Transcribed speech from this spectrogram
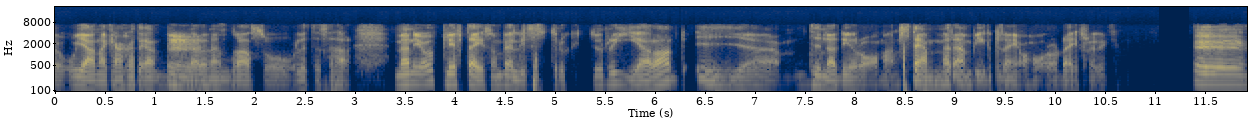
Och gärna kanske att en- byggnaden ändras och lite så här. Men jag har upplevt dig som väldigt strukturerad i eh, dina dioraman. Stämmer den bilden jag har av dig Fredrik? Eh,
